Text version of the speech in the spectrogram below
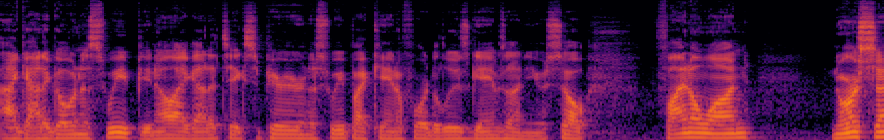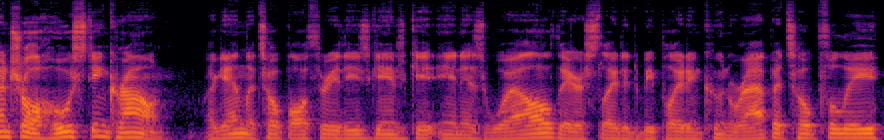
I, I got to go in a sweep. You know, I got to take Superior in a sweep. I can't afford to lose games on you. So, final one North Central hosting Crown. Again, let's hope all three of these games get in as well. They are slated to be played in Coon Rapids, hopefully.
